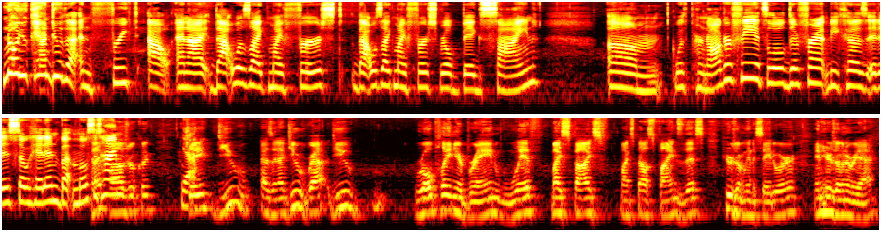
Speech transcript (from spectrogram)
no you can't do that and freaked out and i that was like my first that was like my first real big sign um with pornography it's a little different because it is so hidden but most Can of the time pause real quick? Yeah. Jay, do you as an do you ra- do you role play in your brain with my spouse. My spouse finds this. Here's what I'm going to say to her, and here's how I'm going to react.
